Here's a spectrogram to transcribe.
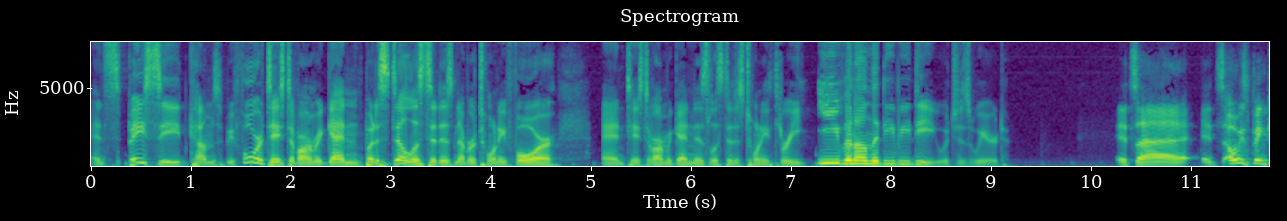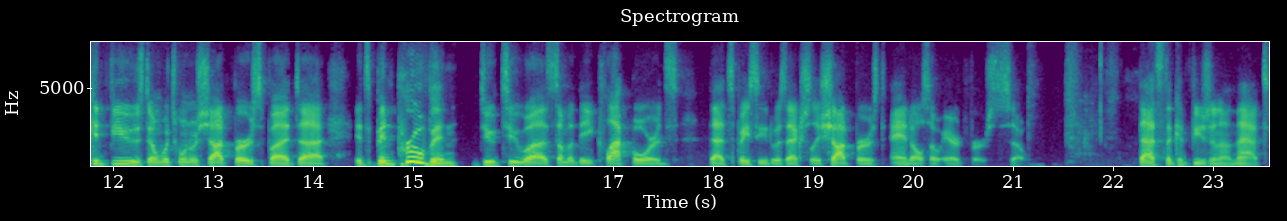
and Space Seed comes before Taste of Armageddon, but is still listed as number 24, and Taste of Armageddon is listed as 23, even on the DVD, which is weird. It's uh, it's always been confused on which one was shot first, but uh, it's been proven due to uh, some of the clapboards that Space Seed was actually shot first and also aired first. So that's the confusion on that.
